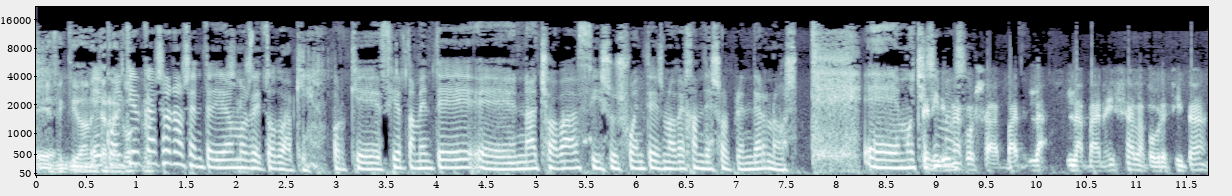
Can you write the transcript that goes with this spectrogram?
Efectivamente. En cualquier caso, nos enteraremos de todo aquí, porque ciertamente eh, Nacho Abad y sus fuentes no dejan de sorprendernos. Eh, Te diré una muchísimas. cosa, la, la Vanessa, la pobrecita,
